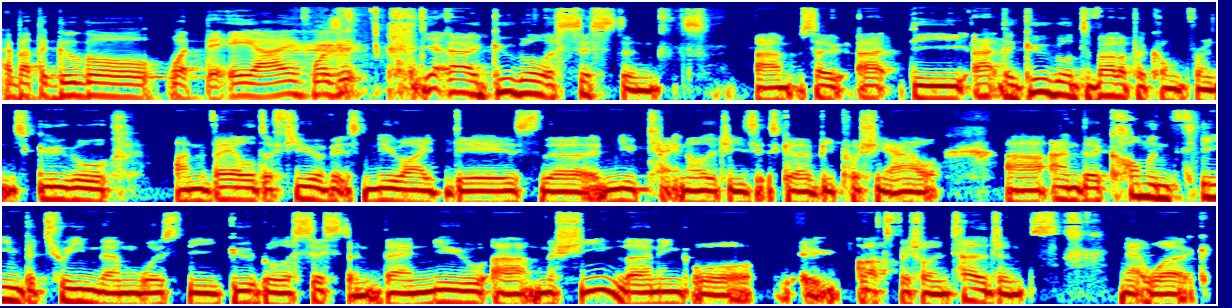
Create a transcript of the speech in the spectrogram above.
about the Google what the AI was it? Yeah, uh, Google Assistant. Um, so at the at the Google Developer Conference, Google unveiled a few of its new ideas, the new technologies it's going to be pushing out, uh, and the common theme between them was the Google Assistant, their new uh, machine learning or uh, artificial intelligence network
